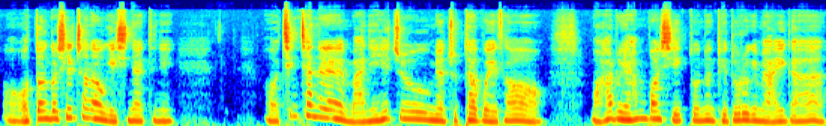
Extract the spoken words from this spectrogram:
어, 떤걸 실천하고 계시냐 했더니 어, 칭찬을 많이 해주면 좋다고 해서 뭐 하루에 한 번씩 또는 되도록이면 아이가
